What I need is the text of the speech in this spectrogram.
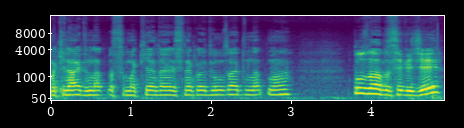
Makine aydınlatması, makine dairesine koyduğumuz aydınlatma. Buzdolabı sivici.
